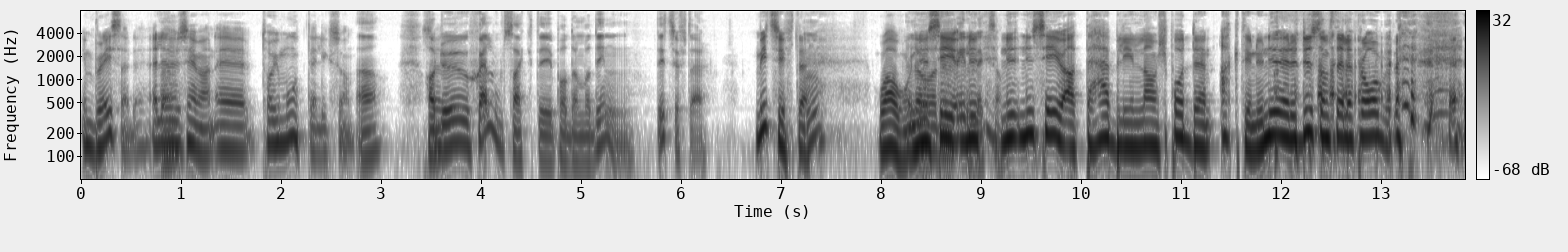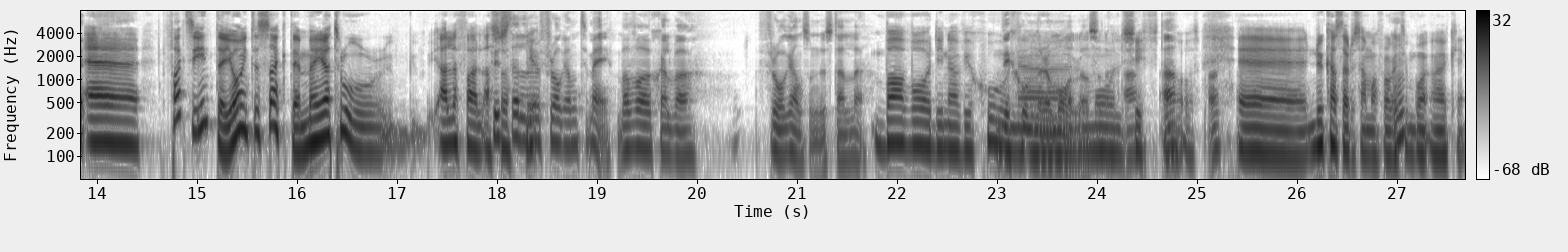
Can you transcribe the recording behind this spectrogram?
embracea det, eller Ja. hur säger man? Eh, ta emot det liksom. Ja. Har Så- du själv sagt i podden vad din, ditt syfte är? Mitt syfte? Mm. Wow, nu ser, jag- nu, liksom. nu, nu ser jag att det här blir en loungepodden aktiv nu. Nu är det du som ställer frågor. eh, faktiskt inte, jag har inte sagt det, men jag tror i alla fall... Alltså, Hur ställde jag- du frågan till mig? Vad var själva frågan som du ställde? Vad var dina visioner, Visioner och mål och så. mål Ja, syfte? ja, och, ja. eh, nu kastar du samma fråga Mm. till bo- okej.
